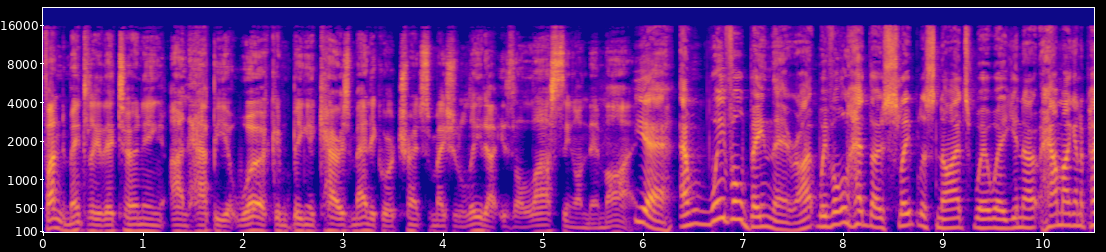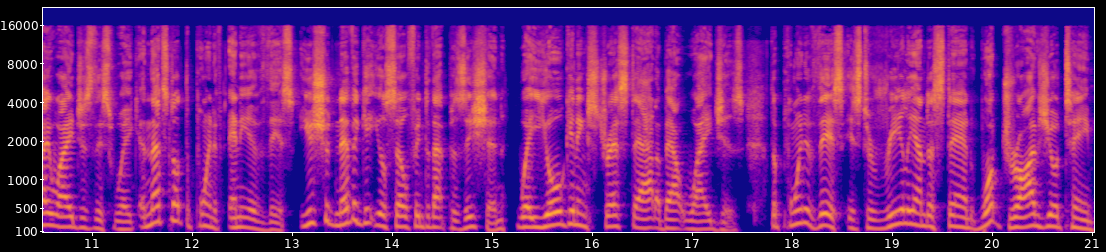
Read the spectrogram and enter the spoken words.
fundamentally, they're turning unhappy at work and being a charismatic or a transformational leader is the last thing on their mind. Yeah. And we've all been there, right? We've all had those sleepless nights where we're, you know, how am I going to pay wages this week? And that's not the point of any of this. You should never get yourself into that position where you're getting stressed out about wages. The point of this is to really understand what drives your team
